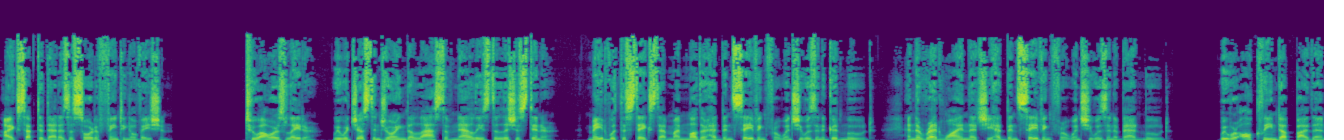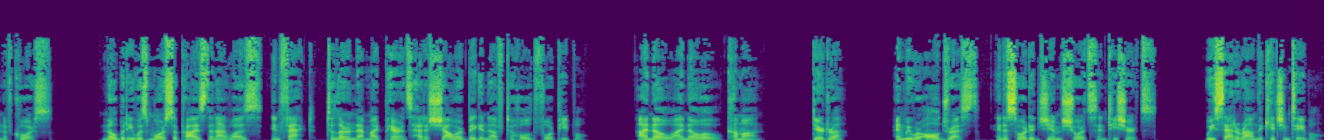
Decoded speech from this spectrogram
I accepted that as a sort of fainting ovation. Two hours later, we were just enjoying the last of Natalie's delicious dinner, made with the steaks that my mother had been saving for when she was in a good mood, and the red wine that she had been saving for when she was in a bad mood. We were all cleaned up by then, of course. Nobody was more surprised than I was, in fact, to learn that my parents had a shower big enough to hold four people. I know, I know, oh, come on. Deirdre? And we were all dressed, in assorted gym shorts and t shirts. We sat around the kitchen table,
